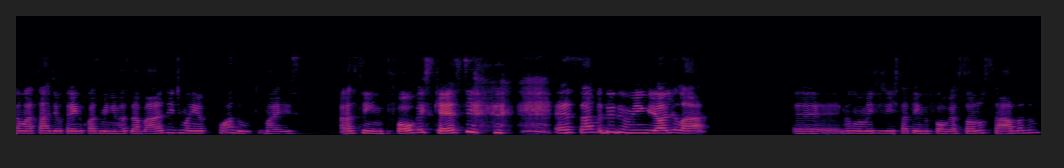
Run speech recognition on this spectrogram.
Então, à tarde eu treino com as meninas da base e de manhã com o adulto. Mas, assim, folga esquece. é sábado e domingo e olhe lá. É, normalmente a gente está tendo folga só no sábado,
